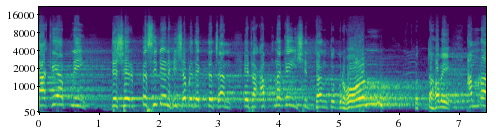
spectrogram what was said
কাকে আপনি দেশের প্রেসিডেন্ট হিসেবে দেখতে চান, এটা আপনাকেই সিদ্ধান্ত গ্রহণ করতে হবে। আমরা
